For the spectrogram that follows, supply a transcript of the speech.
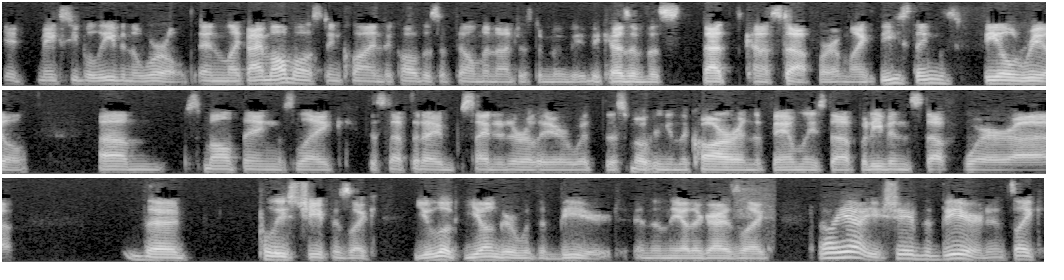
it makes you believe in the world. And like I'm almost inclined to call this a film and not just a movie because of this that kind of stuff where I'm like these things feel real. Um, small things like the stuff that I cited earlier with the smoking in the car and the family stuff, but even stuff where uh, the police chief is like, "You look younger with the beard," and then the other guy's like, "Oh yeah, you shaved the beard," and it's like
